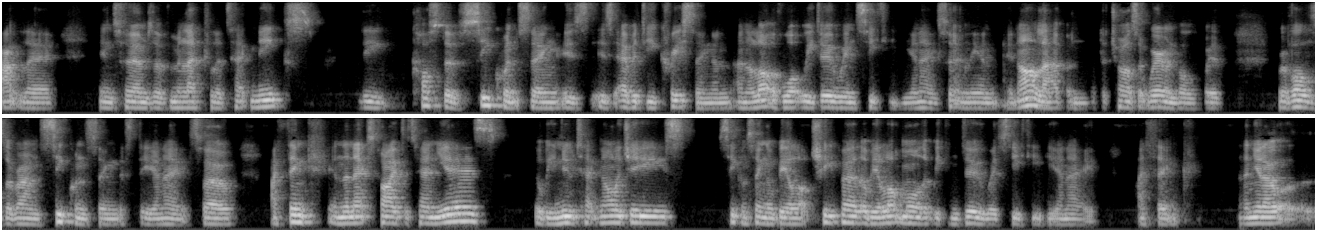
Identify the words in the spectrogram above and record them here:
out there in terms of molecular techniques. The cost of sequencing is, is ever decreasing. And, and a lot of what we do in ctDNA, certainly in, in our lab and the trials that we're involved with, revolves around sequencing this DNA. So I think in the next five to 10 years, there'll be new technologies. Sequencing will be a lot cheaper. There'll be a lot more that we can do with ctDNA, I think. And, you know,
